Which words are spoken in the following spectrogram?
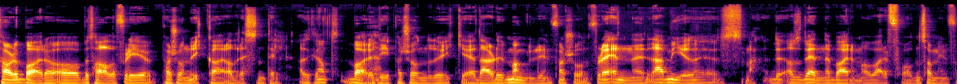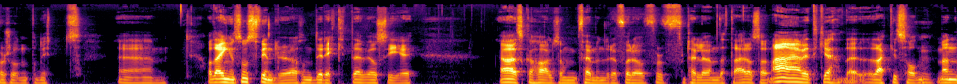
tar du bare å betale for de personene du ikke har adressen til. Det ikke sant? Bare de personene du ikke, der du mangler informasjon. For det ender, det er mye snakk du, altså du ender bare med å bare få den samme informasjonen på nytt. Um, og det er ingen som svindler deg sånn direkte ved å si ja, jeg skal ha liksom 500 for å for, fortelle hvem dette er. Og så, nei, jeg vet ikke. Det, det er ikke sånn. Men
